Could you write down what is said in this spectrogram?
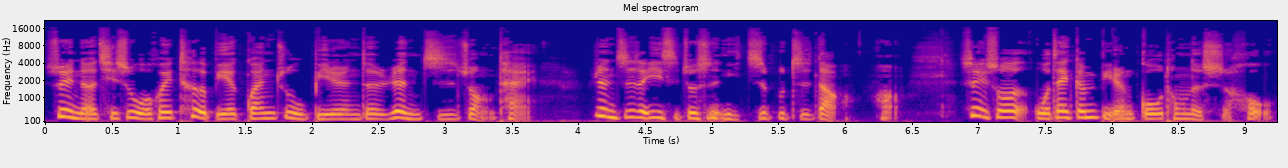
所以呢，其实我会特别关注别人的认知状态。认知的意思就是你知不知道，好，所以说我在跟别人沟通的时候，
